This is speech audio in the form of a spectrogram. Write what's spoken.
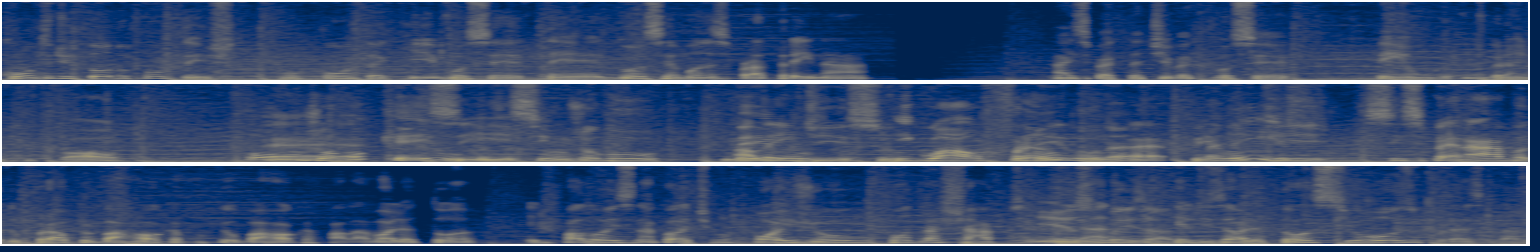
conta de todo o contexto. Por conta que você ter duas semanas para treinar a expectativa é que você tenha um, um grande futebol. Ou é, um jogo ok, Lucas. Sim. Assim, um jogo meio Além disso, igual, franco, pelo, né? É, pelo que isso. se esperava do próprio Barroca, porque o Barroca falava, olha, eu tô... Ele falou isso na coletiva pós-jogo contra a Chape, se isso, engano, que ele dizia, olha, eu tô ansioso por essa data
